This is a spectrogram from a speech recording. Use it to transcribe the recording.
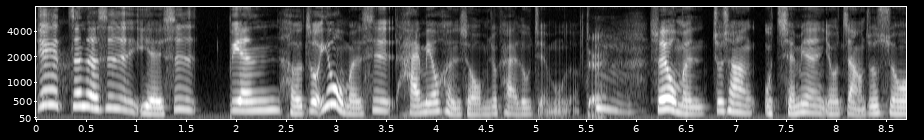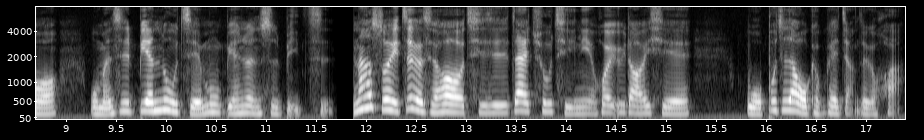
因为真的是也是边合作，因为我们是还没有很熟，我们就开始录节目了，对，嗯所以我们就像我前面有讲，就是说我们是边录节目边认识彼此。那所以这个时候，其实，在初期你也会遇到一些我不知道我可不可以讲这个话，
